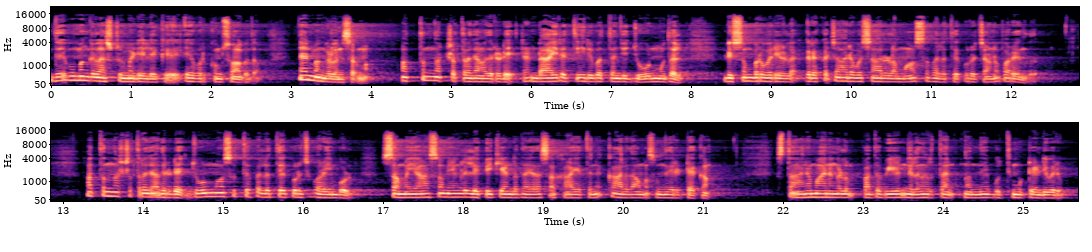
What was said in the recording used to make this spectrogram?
ദേവമംഗള അസ്ട്രോമീഡിയയിലേക്ക് ഏവർക്കും സ്വാഗതം. ഞാൻ മംഗളൻ ശർമ്മ. അത്തം നക്ഷത്ര ജാതരുടെ രണ്ടായിരത്തി ഇരുപത്തഞ്ച് ജൂൺ മുതൽ ഡിസംബർ വരെയുള്ള ഗ്രഹചാരവശാലുള്ള മാസഫലത്തെക്കുറിച്ചാണ് പറയുന്നത്. അത്തം നക്ഷത്ര ജാതരുടെ ജൂൺ മാസത്തെ ഫലത്തെക്കുറിച്ച് പറയുമ്പോൾ സമയാസമയങ്ങളിൽ ലഭിക്കേണ്ടതായ സഹായത്തിന് കാലതാമസം നേരിട്ടേക്കാം. സ്ഥാനമാനങ്ങളും പദവിയും നിലനിർത്താൻ നന്നേ ബുദ്ധിമുട്ടേണ്ടി വരും.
